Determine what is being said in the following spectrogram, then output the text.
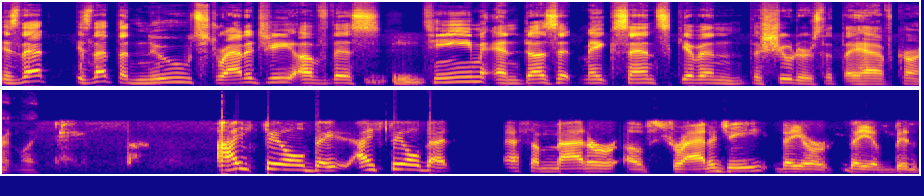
is that is that the new strategy of this team, and does it make sense given the shooters that they have currently? I feel they. I feel that as a matter of strategy, they are they have been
